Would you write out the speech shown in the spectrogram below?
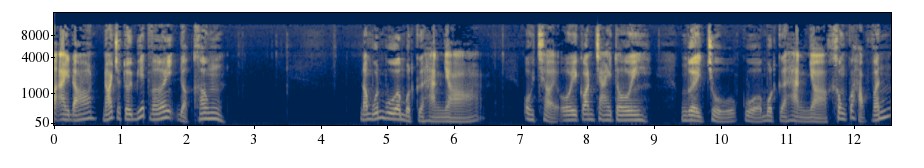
ai đó nói cho tôi biết với, được không? Nó muốn mua một cửa hàng nhỏ. Ôi trời ơi, con trai tôi, người chủ của một cửa hàng nhỏ không có học vấn.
